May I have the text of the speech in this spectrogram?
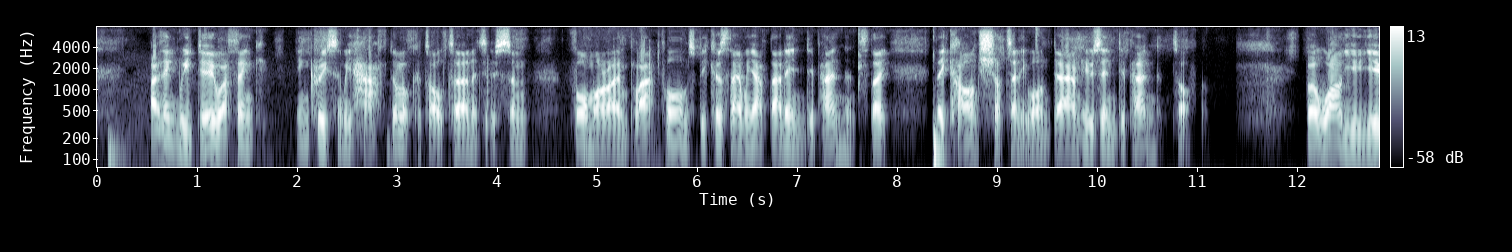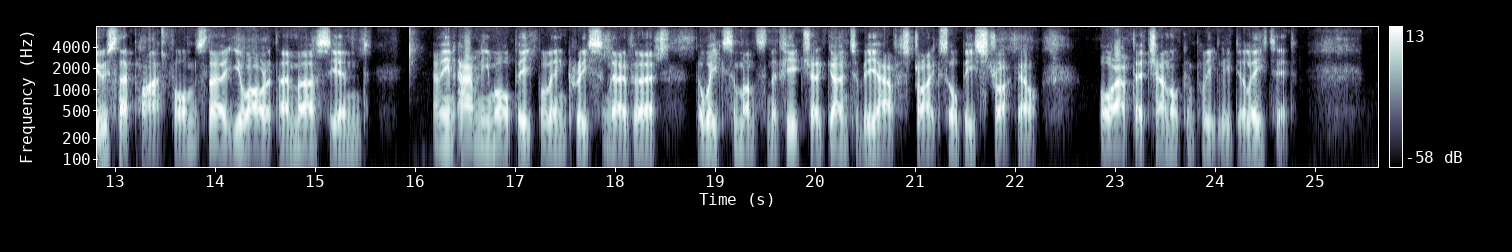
I think we do. I think increasingly we have to look at alternatives and form our own platforms because then we have that independence. They they can't shut anyone down who's independent of them. But while you use their platforms, you are at their mercy. And I mean, how many more people increasingly over the weeks and months in the future are going to be have strikes or be struck or, or have their channel completely deleted?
